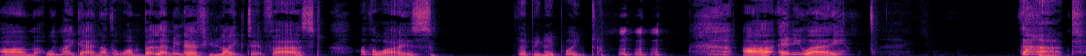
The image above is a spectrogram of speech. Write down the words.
um, we might get another one, but let me know if you liked it first. Otherwise, there'd be no point. uh, anyway, that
